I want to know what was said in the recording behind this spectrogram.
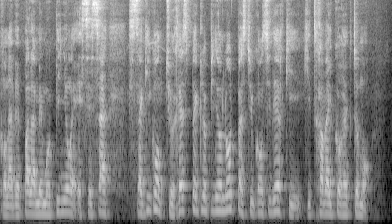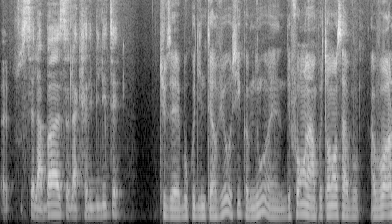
qu'on n'avait pas la même opinion. Et c'est ça, ça qui compte. Tu respectes l'opinion de l'autre parce que tu considères qu'il travaille correctement. Euh, c'est la base de la crédibilité. Tu faisais beaucoup d'interviews aussi, comme nous. Des fois, on a un peu tendance à, à voir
